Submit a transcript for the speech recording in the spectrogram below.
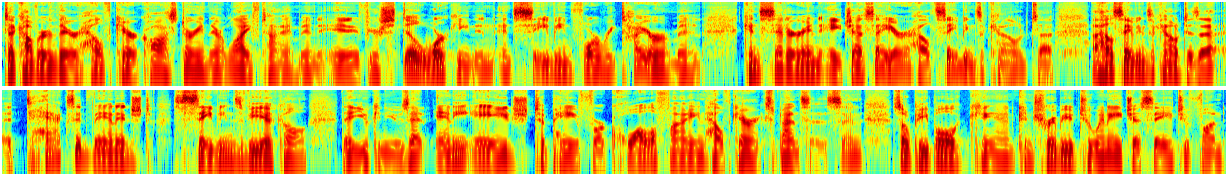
to cover their health care costs during their lifetime. And, if you're still working and, and saving for retirement, consider an HSA or health savings account. Uh, a health savings account is a, a tax advantaged savings vehicle that you can use at any age to pay for qualifying healthcare expenses. And so people can contribute to an HSA to fund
